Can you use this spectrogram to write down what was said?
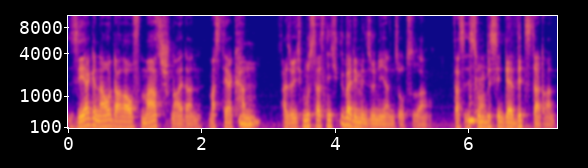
sehr genau darauf maßschneidern, was der kann. Mhm. Also ich muss das nicht überdimensionieren sozusagen. Das ist okay. so ein bisschen der Witz daran.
